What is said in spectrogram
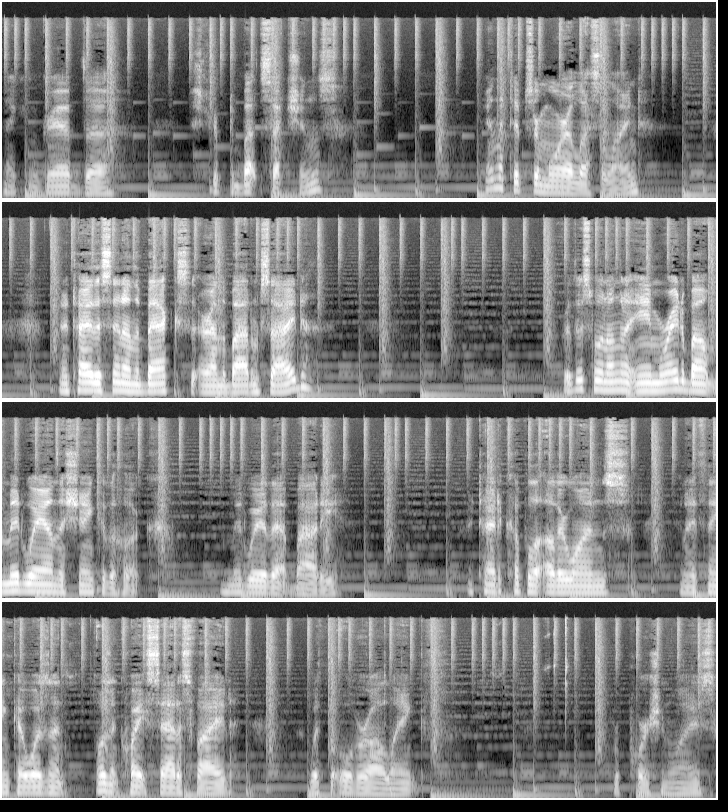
And I can grab the stripped butt sections, and the tips are more or less aligned. I'm going to tie this in on the back or on the bottom side. For this one, I'm going to aim right about midway on the shank of the hook midway of that body. I tied a couple of other ones and I think I wasn't wasn't quite satisfied with the overall length proportion wise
